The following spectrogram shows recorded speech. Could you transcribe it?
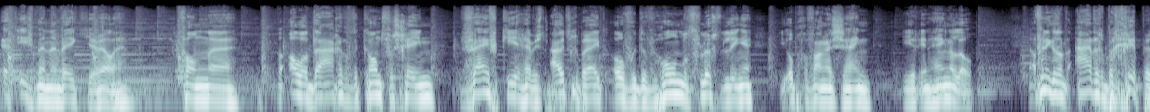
Het is met een weekje wel, hè. Van uh, alle dagen dat de krant verscheen... vijf keer hebben ze het uitgebreid over de 100 vluchtelingen... die opgevangen zijn hier in Hengelo. Nou vind ik dat een aardig begrip, de,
